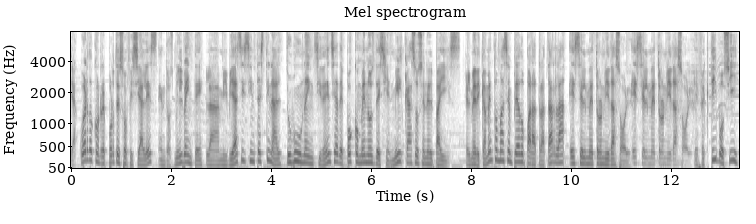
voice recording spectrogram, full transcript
De acuerdo con reportes oficiales, en 2020, la amibiasis intestinal tuvo una incidencia de poco menos de 100.000 casos en el país. El medicamento más empleado para tratarla es el metronidazol. Es el metronidazol. Efectivo sí,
